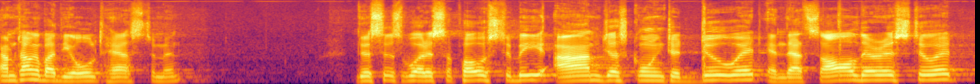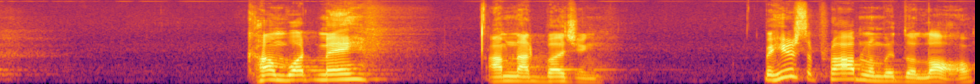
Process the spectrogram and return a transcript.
I'm talking about the Old Testament. This is what it's supposed to be. I'm just going to do it, and that's all there is to it. Come what may, I'm not budging. But here's the problem with the law.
